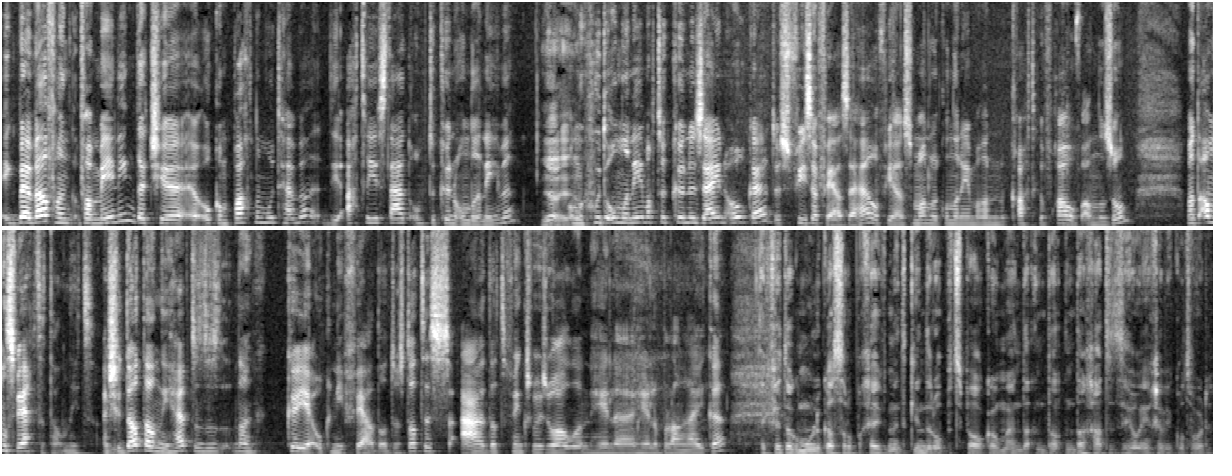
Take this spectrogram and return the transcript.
Ik ben wel van, van mening dat je eh, ook een partner moet hebben die achter je staat om te kunnen ondernemen. Ja, ja. Om een goede ondernemer te kunnen zijn ook. Hè? Dus vice versa. Hè? Of je als mannelijk ondernemer een krachtige vrouw of andersom. Want anders werkt het dan niet. Als Mm. je dat dan niet hebt, dan, kun je ook niet verder. Dus dat is, ah, dat vind ik sowieso al een hele, hele belangrijke. Ik vind het ook moeilijk als er op een gegeven moment kinderen op het spel komen. En, da- en dan, en dan gaat het heel ingewikkeld worden.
